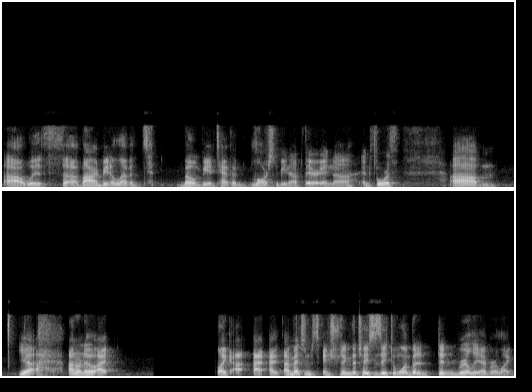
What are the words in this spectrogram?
Uh, with uh, Byron being 11th, Bowen being 10th, and Larson being up there in uh in fourth. Um, yeah, I don't know. I like I, I, I mentioned it's interesting that Chase is eight to one, but it didn't really ever like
